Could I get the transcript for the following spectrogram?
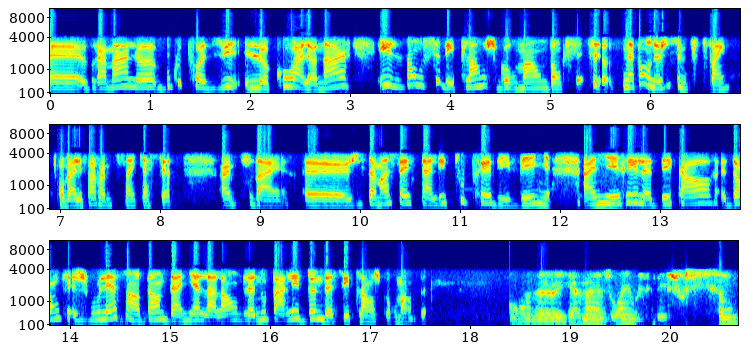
Euh, vraiment, là, beaucoup de produits locaux à l'honneur. Et ils ont aussi des planches gourmandes. Donc, si, tu, mettons, on a juste une petite faim, on va aller faire un petit 5 à 7, un petit verre, euh, justement, s'installer tout près des vignes, admirer le décor. Donc, je vous laisse entendre Daniel Lalande là, nous parler d'une de ces planches gourmandes. On a également joint aussi des saucissons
